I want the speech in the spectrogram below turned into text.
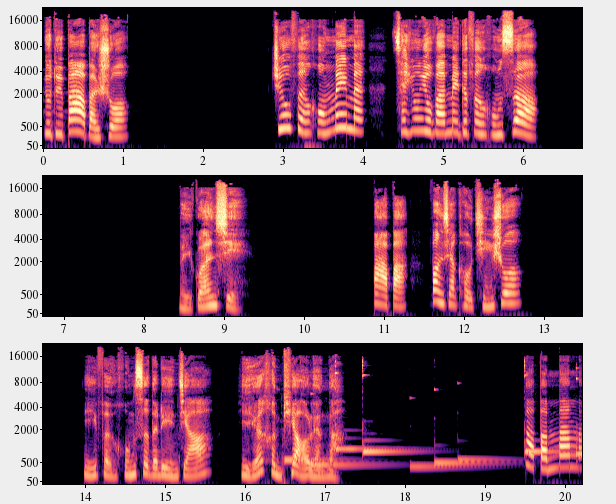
又对爸爸说：“只有粉红妹妹才拥有完美的粉红色。”没关系。爸爸放下口琴说。你粉红色的脸颊也很漂亮啊！爸爸妈妈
